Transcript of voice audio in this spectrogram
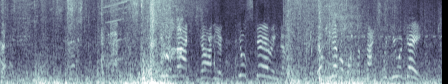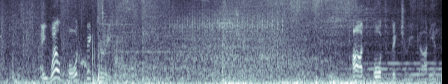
second. Relax, Guardian. You're scaring them. They'll never want to match with you again. A well-fought victory. Hard-fought victory, Guardian.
